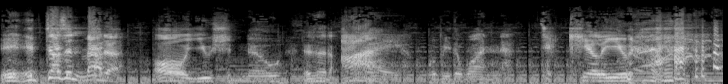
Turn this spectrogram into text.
It, it doesn't matter. All you should know is that I will be the one to kill you.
